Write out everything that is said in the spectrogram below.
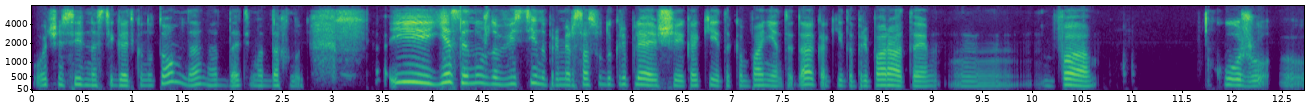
очень сильно стегать кнутом, да, надо дать им отдохнуть. И если нужно ввести, например, сосудокрепляющие какие-то компоненты, да, какие-то препараты в кожу э,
